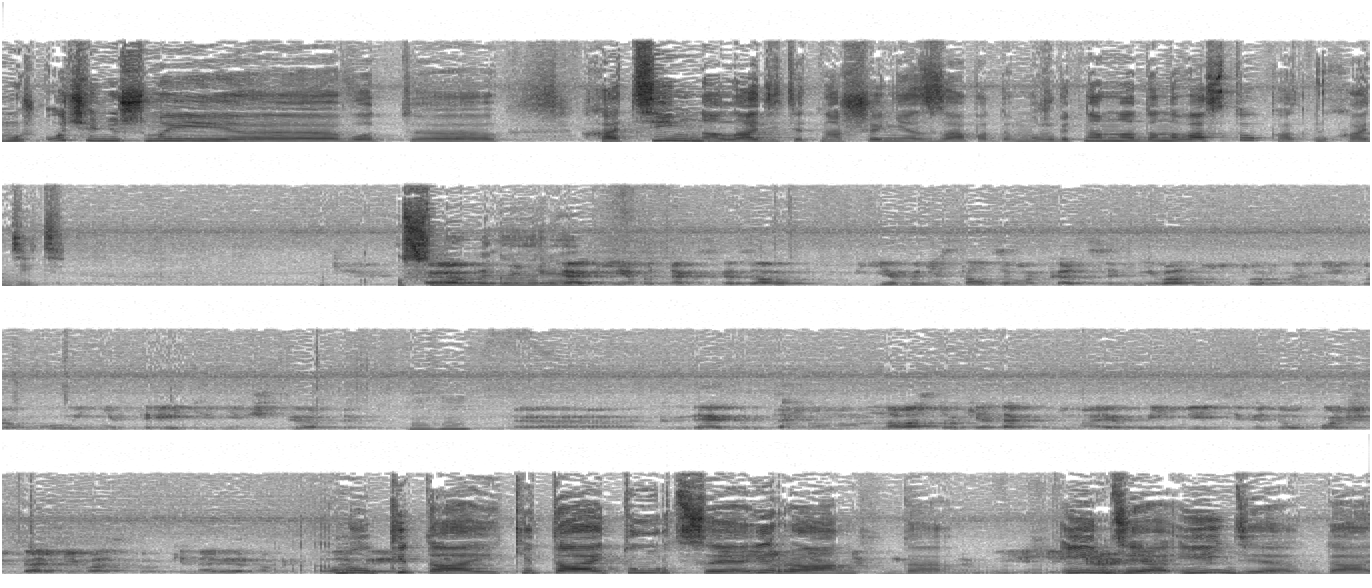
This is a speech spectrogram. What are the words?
Муж, очень уж мы э, вот, э, хотим наладить отношения с Западом. Может быть, нам надо на восток уходить? Условно а, говоря. Как, я бы так сказал. Я бы не стал замыкаться ни в одну сторону, ни в другую, ни в третью, ни в четвертую. Угу. Когда я говорю, на Востоке, я так понимаю, вы имеете в виду больше Дальний Восток, наверное, Ну, Китай, Китай, Турция, Иран, да. Индия, Индия, да.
